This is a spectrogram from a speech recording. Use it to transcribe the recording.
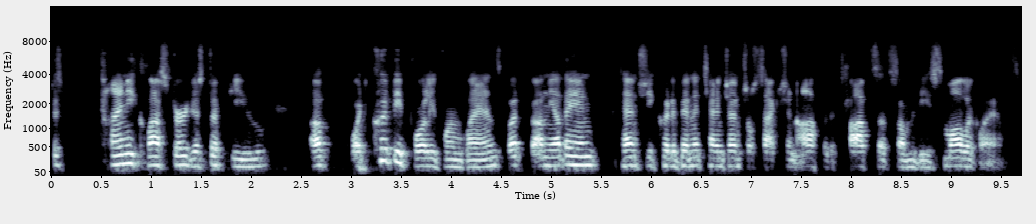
just tiny cluster, just a few of what could be poorly formed glands, but on the other hand, potentially could have been a tangential section off of the tops of some of these smaller glands.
